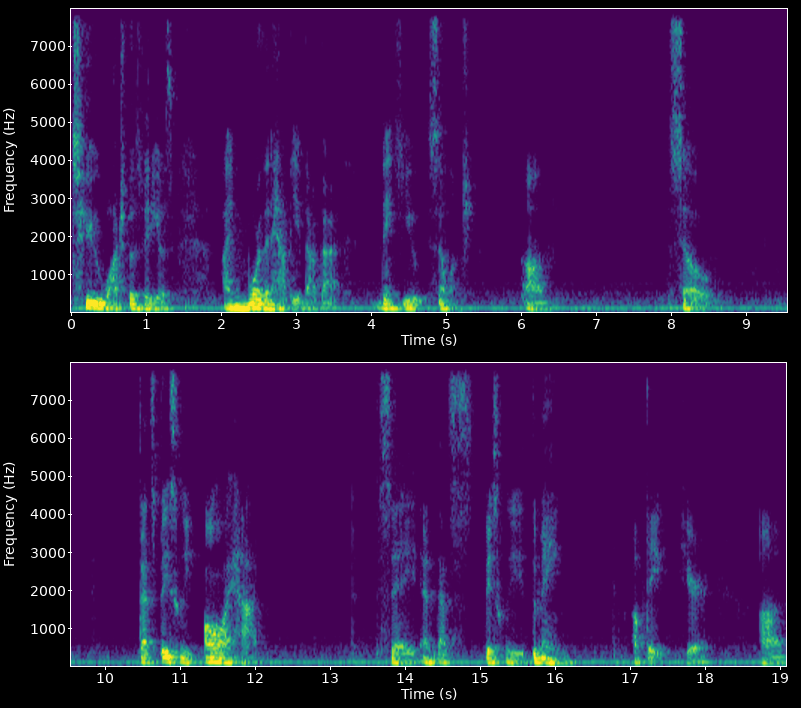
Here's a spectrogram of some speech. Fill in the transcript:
to watch those videos, I'm more than happy about that. Thank you so much. Um, so that's basically all I had to say, and that's basically the main update here. Um,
